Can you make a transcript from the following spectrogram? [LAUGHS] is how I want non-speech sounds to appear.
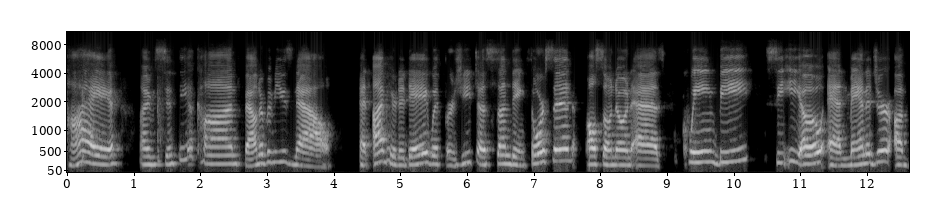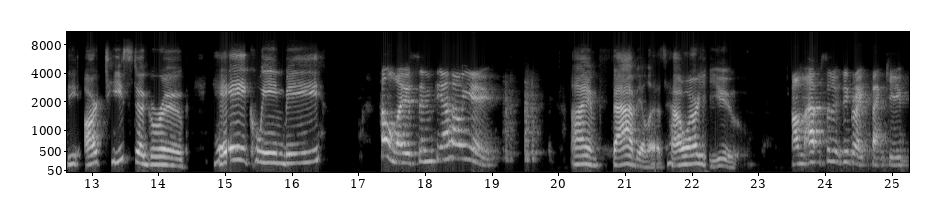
Hi, I'm Cynthia Kahn, founder of Amuse Now, and I'm here today with Brigitte Sunding Thorson, also known as Queen Bee, CEO and manager of the Artista Group. Hey, Queen Bee. Hello, Cynthia. How are you? I am fabulous. How are you? I'm absolutely great, thank you.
